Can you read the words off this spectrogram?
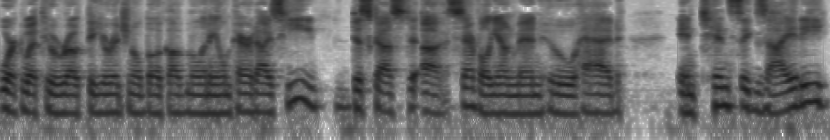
worked with who wrote the original book of Millennial in Paradise. He discussed uh, several young men who had intense anxiety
